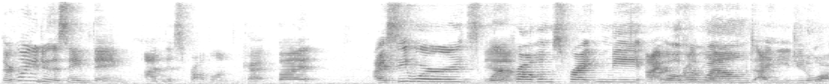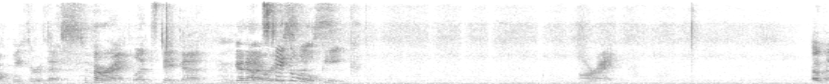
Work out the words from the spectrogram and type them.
They're going to do the same thing on this problem, Okay. but I see words. Word problems frighten me. I'm Word problem. overwhelmed. I need you to walk me through this. all right, let's take a I'm gonna let's take a little this. peek. All right. Okay.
